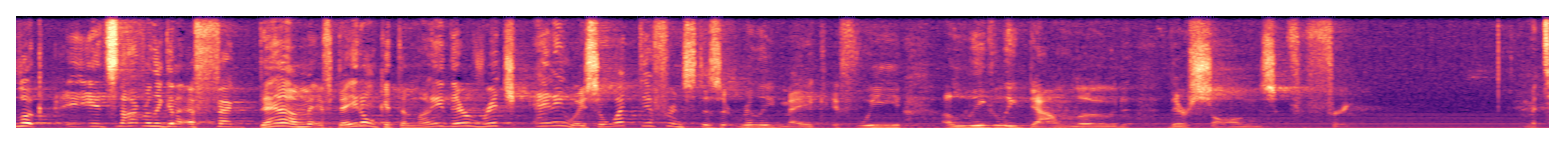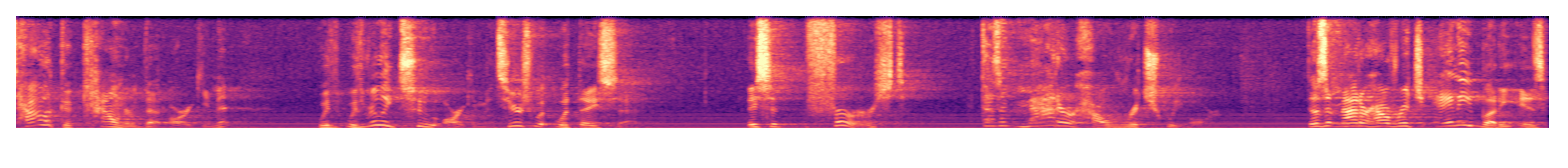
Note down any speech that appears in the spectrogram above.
look, it's not really going to affect them if they don't get the money. They're rich anyway. So, what difference does it really make if we illegally download their songs for free? Metallica countered that argument with, with really two arguments. Here's what, what they said they said, first, doesn't matter how rich we are. Doesn't matter how rich anybody is,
